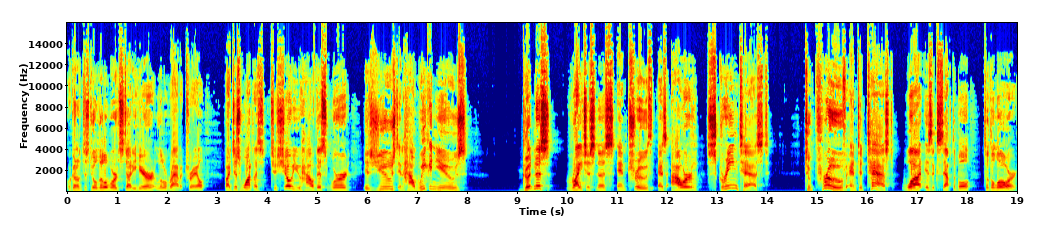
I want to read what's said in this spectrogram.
We're going to just do a little word study here, a little rabbit trail. But I just want to show you how this word is used and how we can use goodness, righteousness, and truth as our screen test to prove and to test what is acceptable to the Lord.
